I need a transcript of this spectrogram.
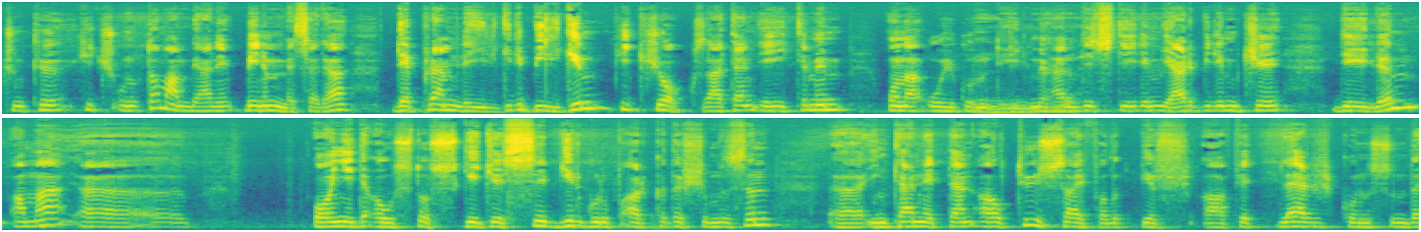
Çünkü hiç unutamam yani benim mesela depremle ilgili bilgim hiç yok. Zaten eğitimim ona uygun değil. Mühendis değilim, yer bilimci değilim ama e, 17 Ağustos gecesi bir grup arkadaşımızın e, internetten 600 sayfalık bir afetler konusunda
